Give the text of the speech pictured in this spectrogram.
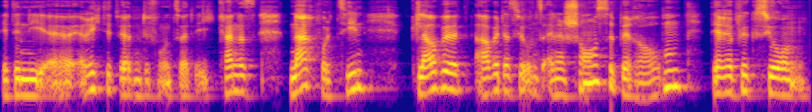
hätte nie äh, errichtet werden dürfen und so weiter. Ich kann das nachvollziehen, glaube aber, dass wir uns einer Chance berauben der Reflexion.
